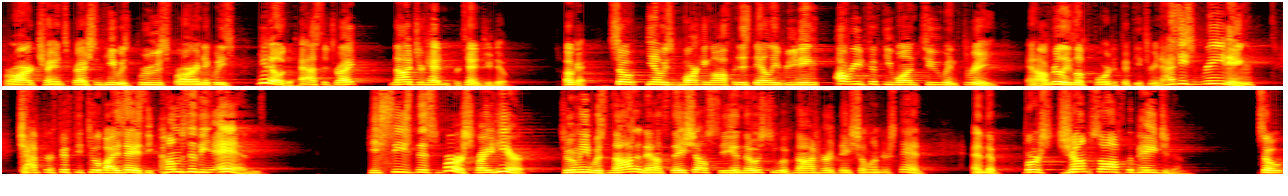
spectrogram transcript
for our transgression. He was bruised for our iniquities. You know the passage, right? Nod your head and pretend you do. Okay. So, you know, he's marking off in his daily reading. I'll read 51, 2, and 3. And I'll really look forward to 53. And as he's reading chapter 52 of Isaiah, as he comes to the end, he sees this verse right here. To whom he was not announced, they shall see, and those who have not heard, they shall understand. And the verse jumps off the page at him. So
